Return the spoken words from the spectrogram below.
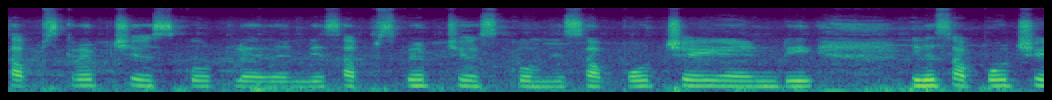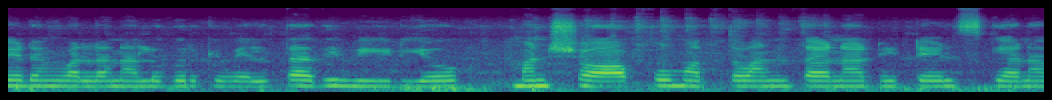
సబ్స్క్రైబ్ చేసుకోవట్లేదండి. సబ్స్క్రైబ్ చేసుకొని సపోర్ట్ చేయండి. ఇది సపోర్ట్ చేయడం వల్ల నలుగురికి వెళ్తుంది వీడియో. మన షాపు మొత్తం అంతా నా కానీ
